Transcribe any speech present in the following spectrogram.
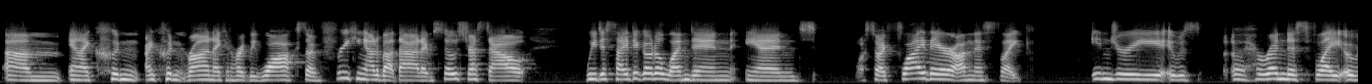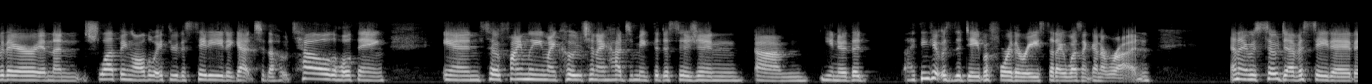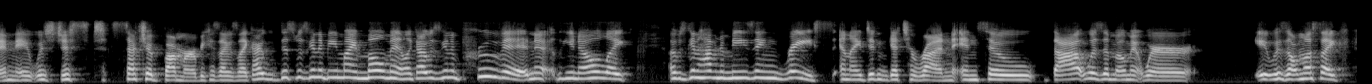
Um, and I couldn't, I couldn't run. I could hardly walk. So I'm freaking out about that. I'm so stressed out. We decide to go to London, and so I fly there on this like injury. It was a horrendous flight over there, and then schlepping all the way through the city to get to the hotel, the whole thing. And so finally, my coach and I had to make the decision. Um, you know, that I think it was the day before the race that I wasn't going to run, and I was so devastated. And it was just such a bummer because I was like, I this was going to be my moment. Like I was going to prove it, and it, you know, like I was going to have an amazing race, and I didn't get to run. And so that was a moment where it was almost like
